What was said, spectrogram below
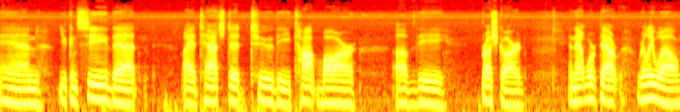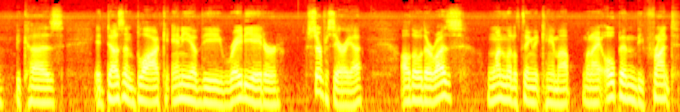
and you can see that I attached it to the top bar of the brush guard and that worked out really well because it doesn't block any of the radiator surface area although there was one little thing that came up when I opened the front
